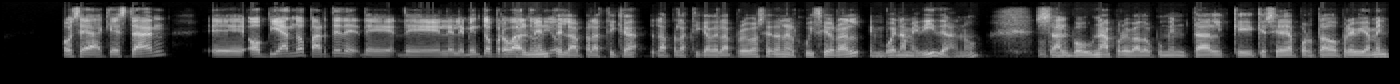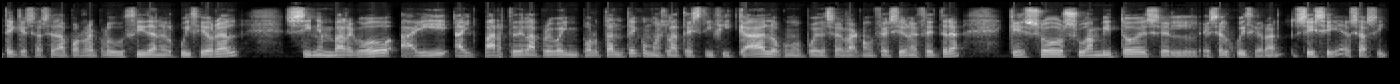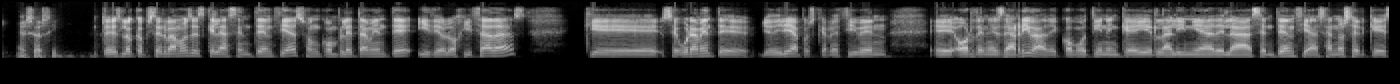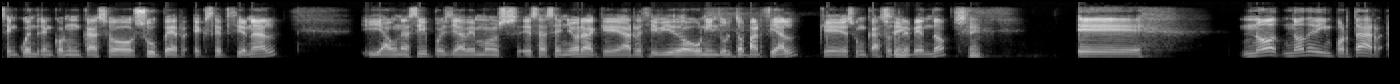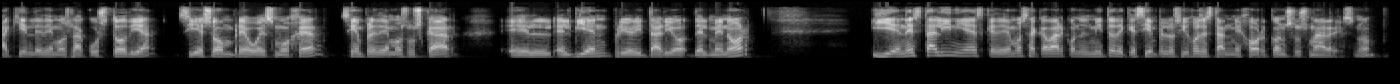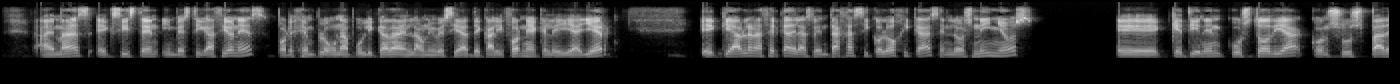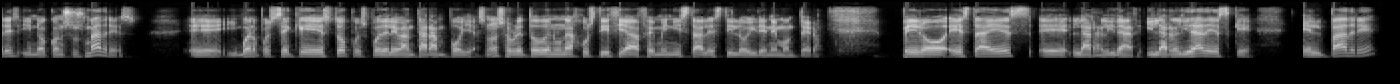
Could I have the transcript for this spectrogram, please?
O sea, que están eh, obviando parte del elemento probatorio. Totalmente la práctica, la práctica de la prueba se da en el juicio oral en buena medida, ¿no? Salvo una prueba documental que, se haya aportado previamente, que esa se da por reproducida en el juicio oral. Sin embargo, ahí hay parte de la prueba importante, como es la testifical o como puede ser la confesión, etcétera, que eso, su ámbito es el, es el juicio oral. Sí, sí, es así, es así. Entonces lo que observamos es que las sentencias son completamente ideologizadas que seguramente yo diría pues que reciben eh, órdenes de arriba de cómo tienen que ir la línea de las sentencias a no ser que se encuentren con un caso súper excepcional y aún así pues ya vemos esa señora que ha recibido un indulto parcial que es un caso tremendo sí. Eh, no, no debe importar a quién le demos la custodia si es hombre o es mujer, siempre debemos buscar el, bien prioritario del menor. Y en esta línea es que debemos acabar con el mito de que siempre los hijos están mejor con sus madres. Además, existen investigaciones, por ejemplo, una publicada en la Universidad de California que leí ayer, eh, que hablan acerca de las ventajas psicológicas en los niños eh, que tienen custodia con sus padres y no con sus madres. Eh, y bueno, pues sé que esto pues, puede levantar ampollas, ¿no? Sobre todo en una justicia feminista al estilo Irene Montero. Pero esta es eh, la realidad. Y la realidad es que el padre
